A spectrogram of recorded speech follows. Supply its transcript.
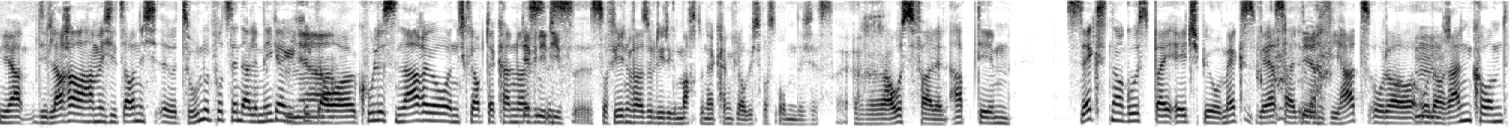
Ja, die Lacher haben mich jetzt auch nicht äh, zu 100% alle mega gekriegt, ja. aber cooles Szenario und ich glaube, der kann was, Definitiv. Ist, ist auf jeden Fall solide gemacht und er kann, glaube ich, was ordentliches rausfallen. Ab dem 6. August bei HBO Max, wer es halt ja. irgendwie hat oder, mhm. oder rankommt.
